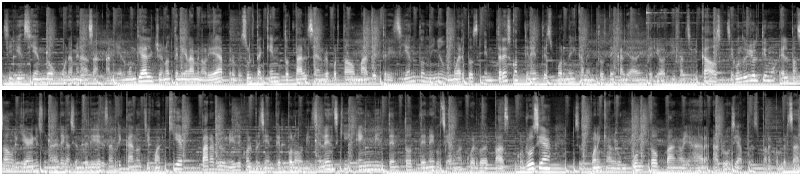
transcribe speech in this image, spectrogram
siguen siendo una amenaza a nivel mundial. Yo no tenía la menor idea, pero resulta que en total se han reportado más de 300 niños muertos en tres continentes por medicamentos de calidad inferior y falsificados. Segundo y último, el pasado viernes una delegación de líderes africanos llegó a Kiev para reunirse con el presidente Volodymyr Zelensky en un intento de negociar un acuerdo de paz con Rusia. Se supone que en algún punto van a viajar a Rusia pues para conversar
